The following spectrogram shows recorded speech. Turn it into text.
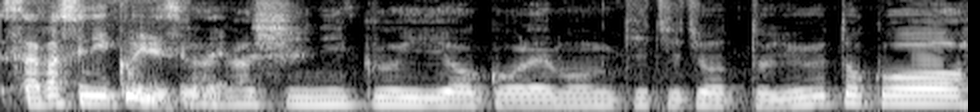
探しにくいですよね。探しにくいよこれモン吉。ちょっと言うとこ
